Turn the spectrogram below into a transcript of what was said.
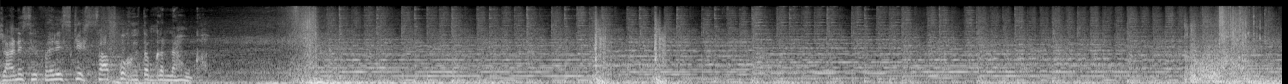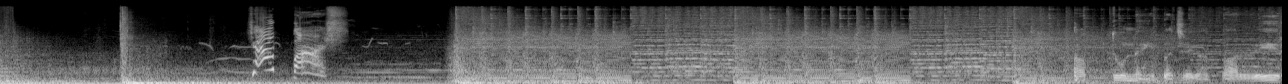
जाने से पहले इसके सांप को खत्म करना होगा। बचेगा बालवीर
